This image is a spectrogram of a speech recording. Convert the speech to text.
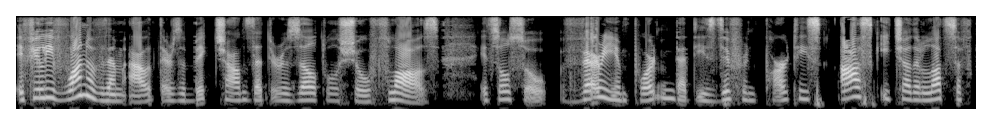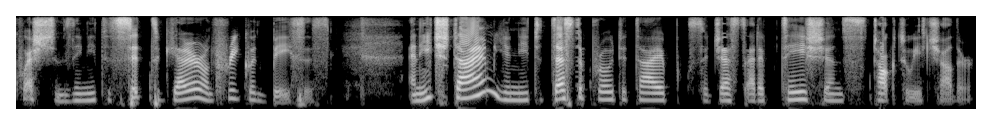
If you leave one of them out, there's a big chance that the result will show flaws. It's also very important that these different parties ask each other lots of questions. They need to sit together on frequent basis. And each time you need to test the prototype, suggest adaptations, talk to each other.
